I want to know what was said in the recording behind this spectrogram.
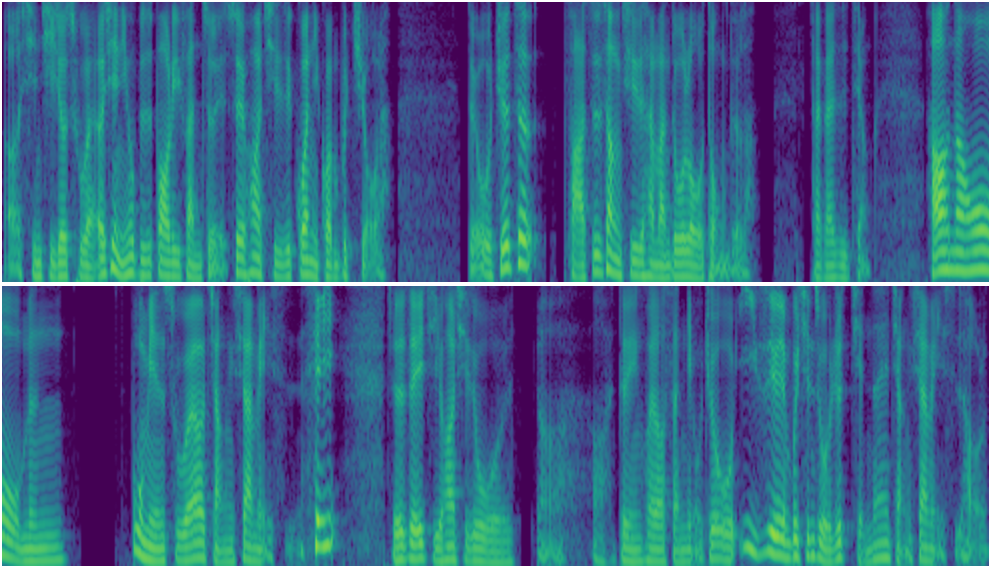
呃刑期就出来，而且你又不是暴力犯罪，所以话其实关你关不久了。对我觉得这法制上其实还蛮多漏洞的了，大概是这样。好，然后我们不免俗要讲一下美食，嘿，就是这一集的话，其实我啊啊都已经快到三点，我觉得我意志有点不清楚，我就简单的讲一下美食好了。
